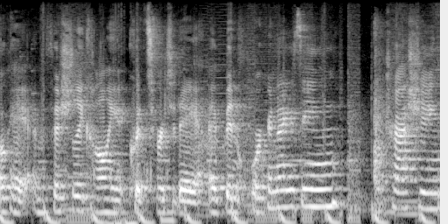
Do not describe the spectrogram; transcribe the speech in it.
Okay, I'm officially calling it quits for today. I've been organizing, trashing,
